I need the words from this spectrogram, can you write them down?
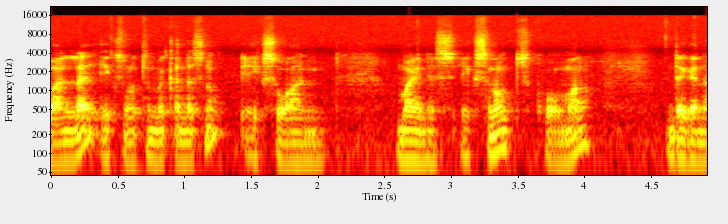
one ላይ X naught ን መቀነስ ነው። X one minus X naught comma እንደገና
